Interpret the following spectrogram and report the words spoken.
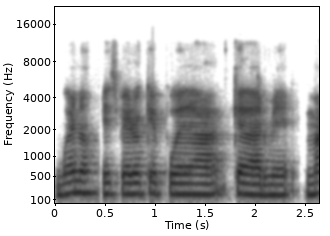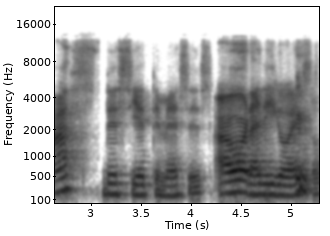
bueno, espero que pueda quedarme más de siete meses. Ahora digo eso,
